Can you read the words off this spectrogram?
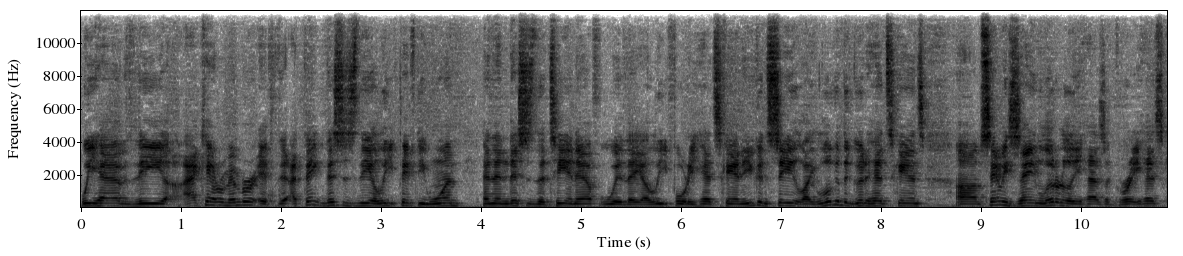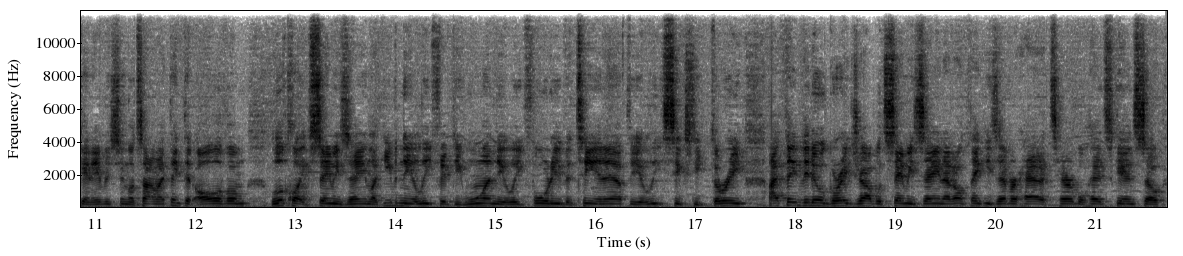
We have the, I can't remember if, the, I think this is the Elite 51 and then this is the TNF with a Elite 40 head scan. You can see, like, look at the good head scans. Um, Sami Zayn literally has a great head scan every single time. I think that all of them look like Sami Zayn, like even the Elite 51, the Elite 40, the TNF, the Elite 63. I think they do a great job with Sami Zayn. I don't think he's ever had a terrible head skin, so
